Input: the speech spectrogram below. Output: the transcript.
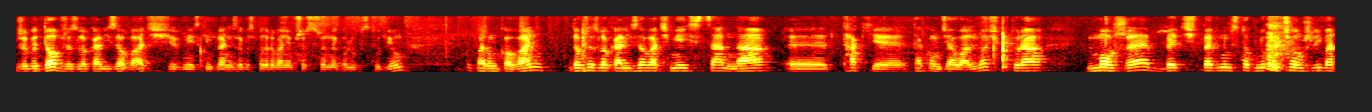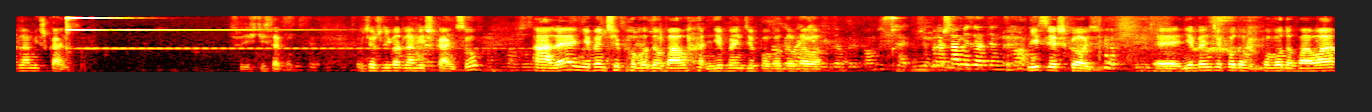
żeby dobrze zlokalizować w Miejskim Planie Zagospodarowania Przestrzennego lub Studium warunkowań, dobrze zlokalizować miejsca na y, takie, taką działalność, która może być w pewnym stopniu uciążliwa dla mieszkańców. 30 sekund. Uciążliwa dla mieszkańców, ale nie będzie powodowała, nie będzie powodowała, Przepraszamy za ten dzwon. nic nie szkodzi, E, nie będzie powodowała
